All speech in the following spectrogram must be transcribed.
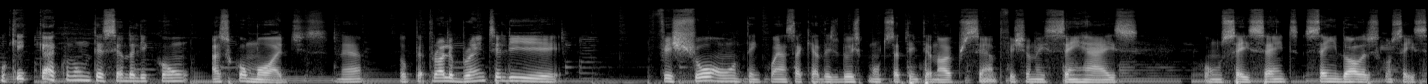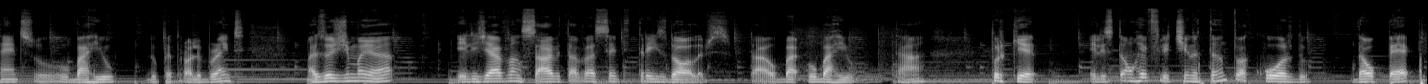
O que está acontecendo ali com as commodities, né? O petróleo Brent ele fechou ontem com essa queda de 2,79%, fechando em 100 reais com 600, 100 dólares com 600 o, o barril do petróleo Brent, mas hoje de manhã ele já avançava e estava a 103 dólares, tá? O, bar, o barril, tá? Porque eles estão refletindo tanto o acordo da OPEP,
